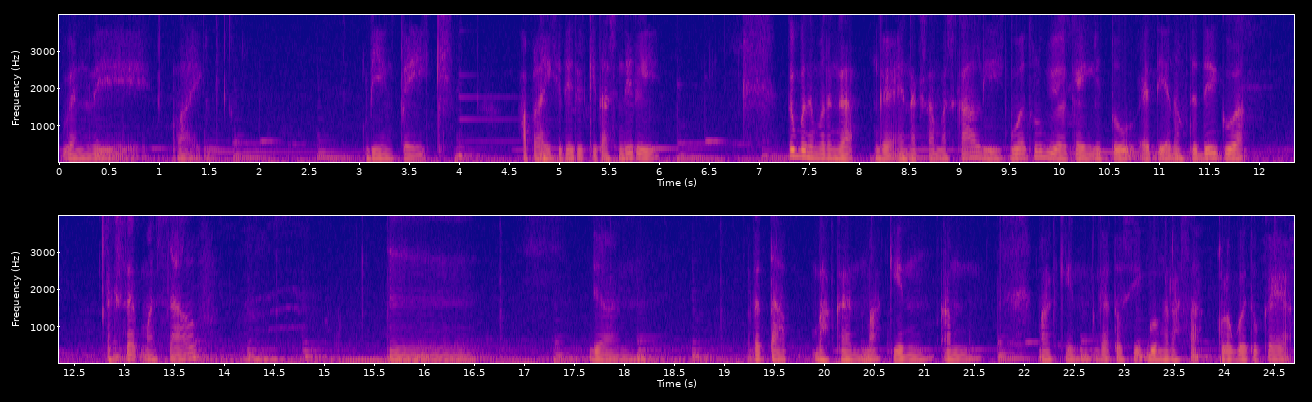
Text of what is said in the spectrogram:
when we like being fake apalagi ke diri kita sendiri itu bener-bener nggak nggak enak sama sekali. Gue tuh juga kayak gitu. At the end of the day gue accept myself hmm, dan tetap bahkan makin um, makin nggak tau sih gue ngerasa kalau gue tuh kayak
